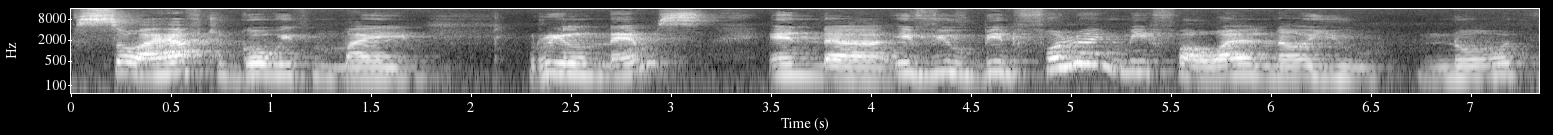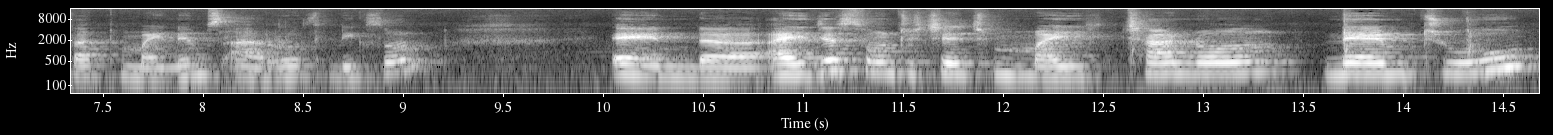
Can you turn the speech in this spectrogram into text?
So i have to go with my real names. And uh, if you've been following me for a while now you know that my names are Ruth Dickson. And uh, I just want to change my channel name to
